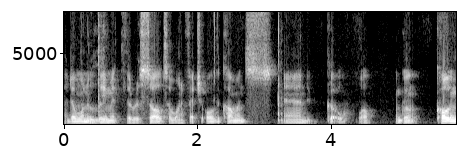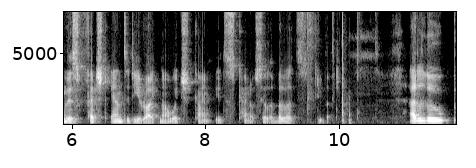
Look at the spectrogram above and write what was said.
I don't want to limit the results. I want to fetch all the comments and go. Well, I'm going calling this fetched entity right now, which kind of, it's kind of silly, but let's do that. Add a loop,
